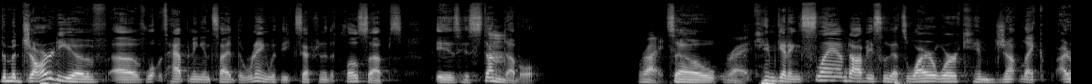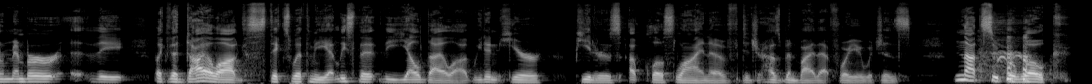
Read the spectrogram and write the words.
the majority of of what was happening inside the ring with the exception of the close-ups is his stunt Hmm. double right. so Right. like, him getting slammed, obviously that's wire work. Him jump like I remember the like the dialogue sticks with me. At least the the yell dialogue. We didn't hear Peter's up close line of "Did your husband buy that for you?" which is not super woke.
